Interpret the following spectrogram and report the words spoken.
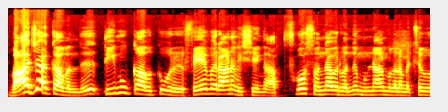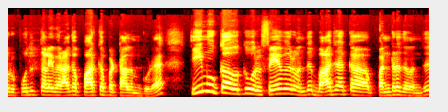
பாஜக வந்து திமுகவுக்கு ஒரு ஃபேவரான விஷயங்கள் அப்கோர்ஸ் வந்து அவர் வந்து முன்னாள் முதலமைச்சர் ஒரு பொது தலைவராக பார்க்கப்பட்டாலும் கூட திமுகவுக்கு ஒரு ஃபேவர் வந்து பாஜக பண்றது வந்து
